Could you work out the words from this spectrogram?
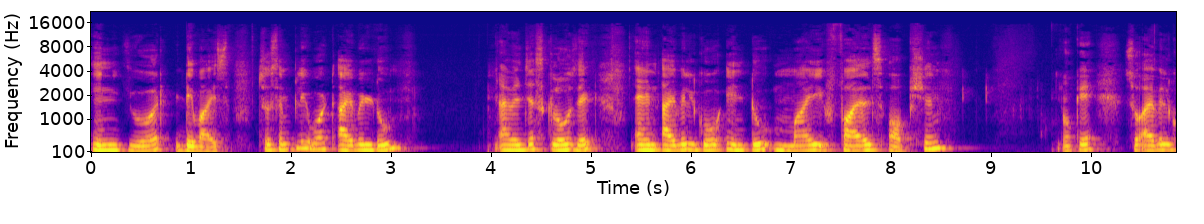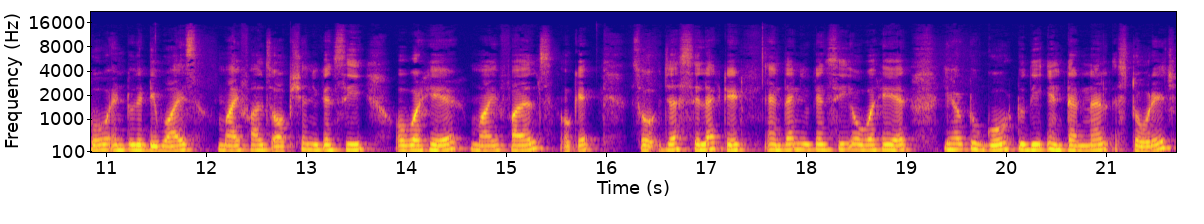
in your device. So simply what i will do I will just close it and I will go into my files option. Okay so I will go into the device my files option. You can see over here my files. Okay so just select it and then you can see over here you have to go to the internal storage.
